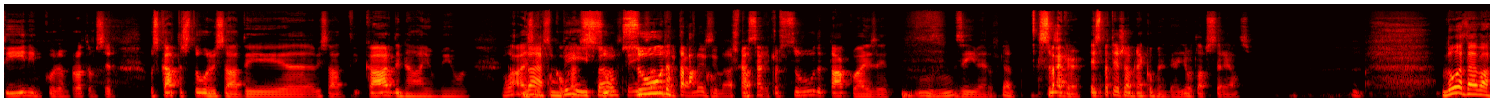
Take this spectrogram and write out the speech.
tīnim, kuram, protams, ir uz katra stūra visādi, visādi kārdinājumi. Un, Aiziet kaut kādā su, sūda taku. Kā saka par sūda taku aiziet mm -hmm. dzīvē. Swagger. Es patiešām rekomendēju. Ļoti labs seriāls. Nodeva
